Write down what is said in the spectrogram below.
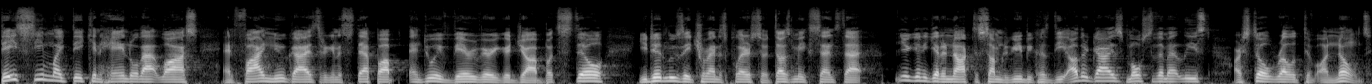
they seem like they can handle that loss and find new guys that are going to step up and do a very, very good job. But still, you did lose a tremendous player, so it does make sense that you're going to get a knock to some degree because the other guys, most of them at least, are still relative unknowns.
